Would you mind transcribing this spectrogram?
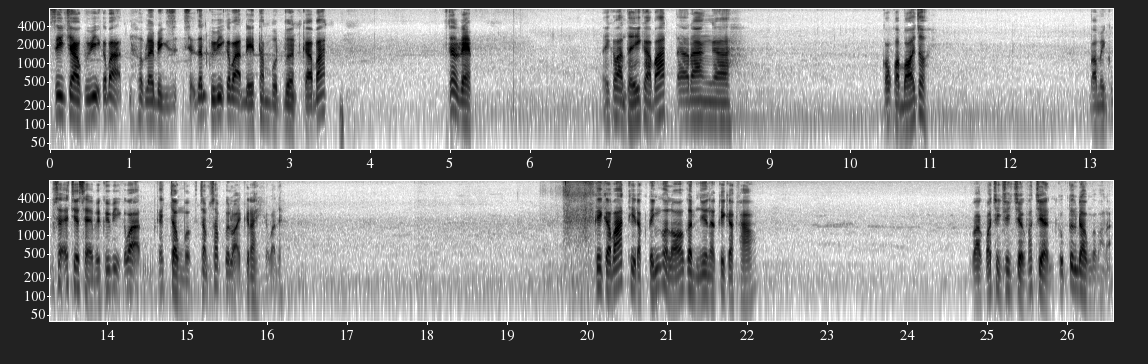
Xin chào quý vị các bạn. Hôm nay mình sẽ dẫn quý vị các bạn đến thăm một vườn cá bát. Rất là đẹp. Đây, các bạn thấy cá bát à, đang à, có quả bói rồi. Và mình cũng sẽ chia sẻ với quý vị các bạn cách trồng và chăm sóc cái loại cây này, các bạn nhé. Cây cá bát thì đặc tính của nó gần như là cây cà pháo. Và quá trình sinh trưởng phát triển cũng tương đồng, các bạn ạ.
